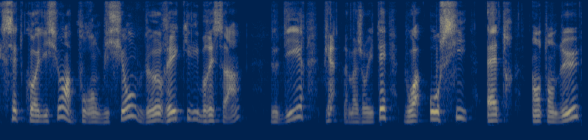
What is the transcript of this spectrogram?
Cette coalition a pour ambition de rééquilibrer ça, de dire, bien, la majorité doit aussi être entendue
